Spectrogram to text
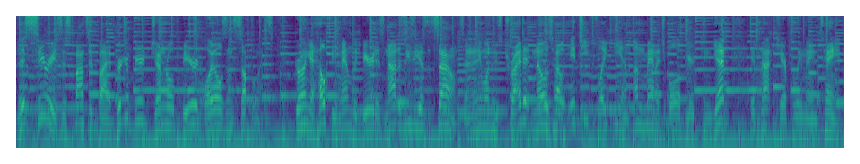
This series is sponsored by Brigadier General Beard Oils and Supplements. Growing a healthy, manly beard is not as easy as it sounds, and anyone who's tried it knows how itchy, flaky, and unmanageable a beard can get if not carefully maintained.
